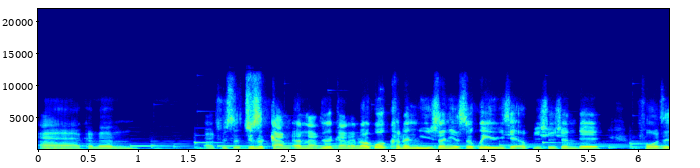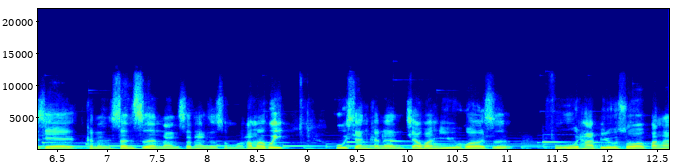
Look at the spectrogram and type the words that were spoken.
啊、可能啊、就是就是感恩啦，就是感恩。然后可能女生也是会有一些 appreciation day for 这些可能绅士的男生还是什么，他们会互相可能交换礼物或者是服务他，比如说帮他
